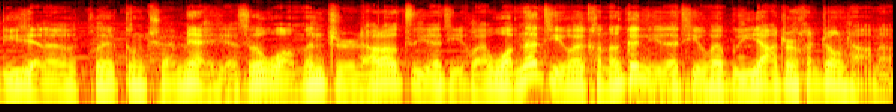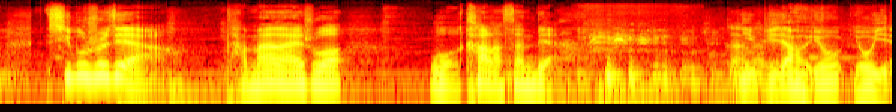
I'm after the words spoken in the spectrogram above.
理解的会更全面一些。所以我们只聊聊自己的体会，我们的体会可能跟你的体会不一样，这是很正常的。西部世界啊，坦白来说。我看了三遍，你比较有有瘾。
